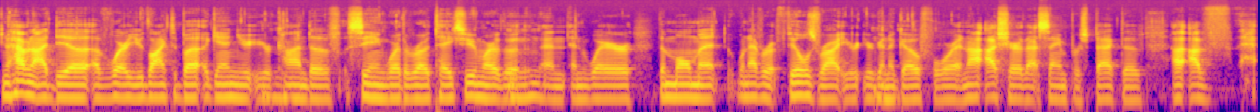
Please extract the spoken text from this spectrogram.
you know have an idea of where you'd like to, but again, you're, you're mm-hmm. kind of seeing where the road takes you and where the mm-hmm. and and where the moment, whenever it feels right, you're you're going to mm-hmm. go for it. And I, I share that same perspective. I, I've ha-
